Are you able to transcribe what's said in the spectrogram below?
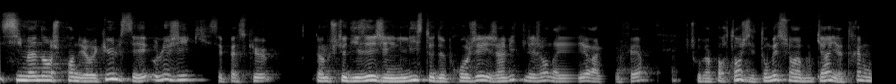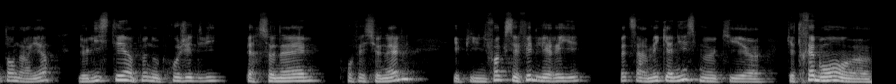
si maintenant je prends du recul, c'est logique. C'est parce que comme je te disais, j'ai une liste de projets et j'invite les gens d'ailleurs à le faire. Je trouve important, j'étais tombé sur un bouquin il y a très longtemps en arrière, de lister un peu nos projets de vie personnels, professionnels, et puis une fois que c'est fait, de les rayer. En fait, c'est un mécanisme qui est, euh, qui est très bon. Euh,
